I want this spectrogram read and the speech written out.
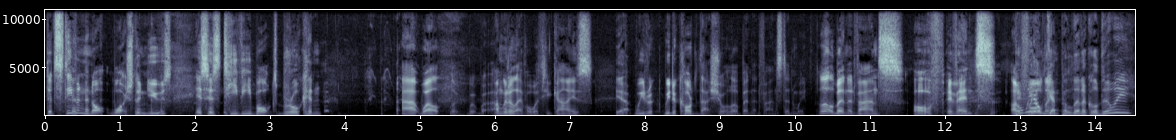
Did Stephen not watch the news? Is his TV box broken? Uh, well, look, I'm going to level with you guys. Yeah. We rec- we recorded that show a little bit in advance, didn't we? A little bit in advance of events But unfolding. we don't get political, do we?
